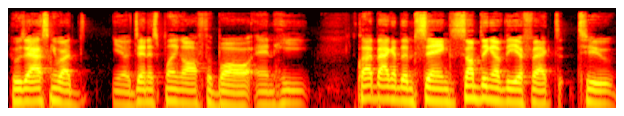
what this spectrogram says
who was asking about you know Dennis playing off the ball, and he clapped back at them saying something of the effect to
